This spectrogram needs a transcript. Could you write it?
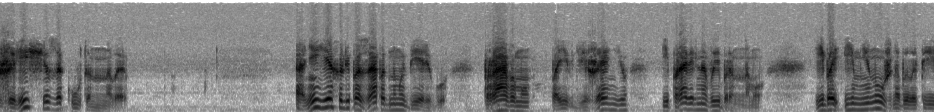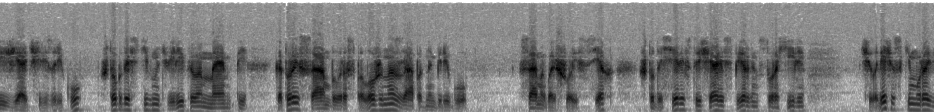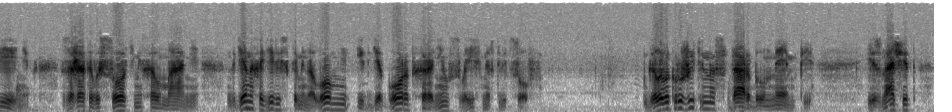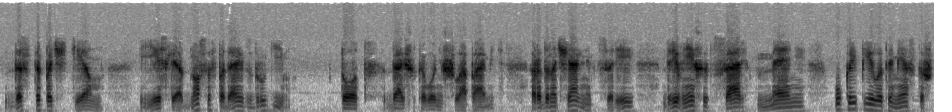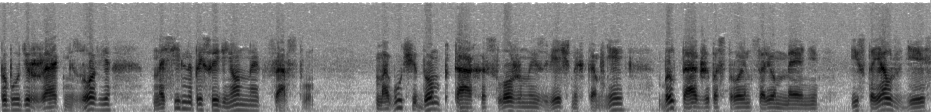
Жилище закутанного. Они ехали по западному берегу, правому по их движению и правильно выбранному, ибо им не нужно было переезжать через реку, чтобы достигнуть великого Мемпи, который сам был расположен на западном берегу, самый большой из всех, что доселе встречались первенству Рахили, человеческий муравейник, зажатый высокими холмами, где находились каменоломни и где город хоронил своих мертвецов. Головокружительно стар был Мемпи, и значит, достопочтен, если одно совпадает с другим. Тот, дальше кого не шла память, родоначальник царей, древнейший царь Мени, укрепил это место, чтобы удержать низовье, насильно присоединенное к царству. Могучий дом Птаха, сложенный из вечных камней, был также построен царем Мени и стоял здесь,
